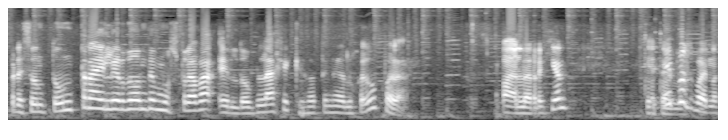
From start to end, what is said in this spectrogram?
presentó un tráiler donde mostraba el doblaje que va a tener el juego para, para la región. Y pues bueno,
